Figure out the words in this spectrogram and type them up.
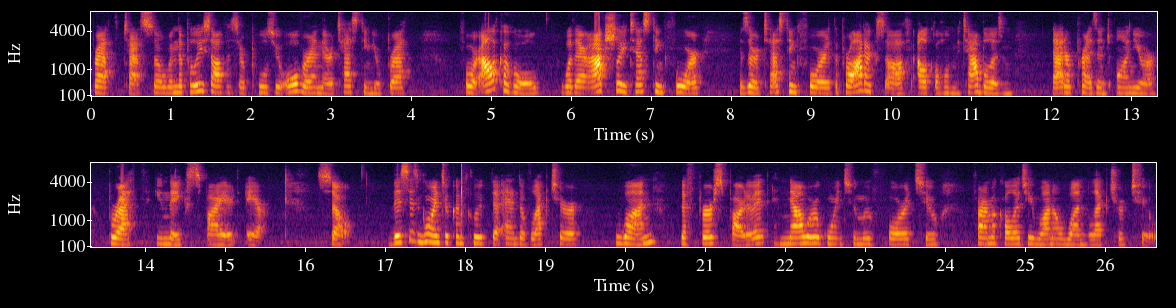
breath tests. So when the police officer pulls you over and they're testing your breath for alcohol, what they're actually testing for is they're testing for the products of alcohol metabolism that are present on your breath in the expired air. So this is going to conclude the end of lecture one, the first part of it, and now we're going to move forward to Pharmacology 101 Lecture 2.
